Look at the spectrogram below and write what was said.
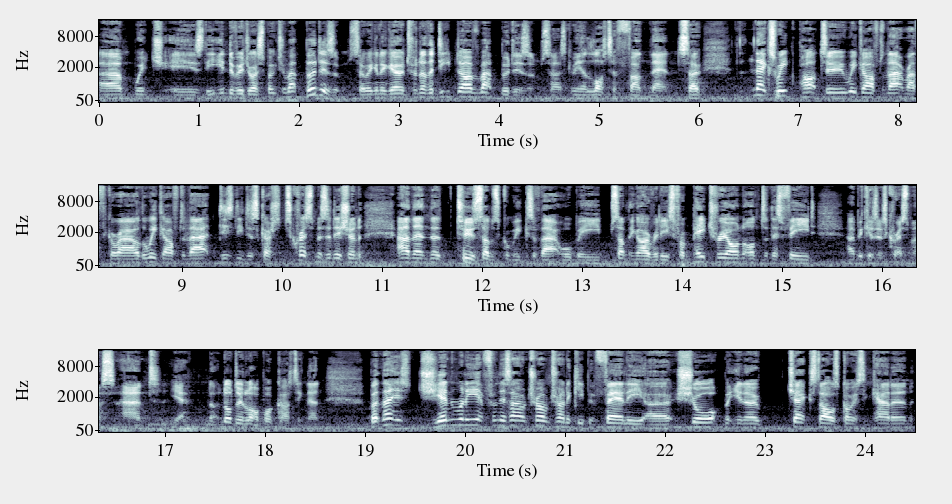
um, which is the individual I spoke to about Buddhism. So we're going to go into another deep dive about Buddhism. So that's going to be a lot of fun then. So next week, part two. Week after that, Radhika Rao. The week after that, Disney Discussions Christmas edition. And then the two subsequent weeks of that will be something I release from Patreon onto this feed uh, because it's Christmas. And yeah, not, not doing a lot of podcasting then. But that is generally it from this outro. I'm trying to keep it fairly uh, short, but you know, check Star Wars Comics and Canon.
